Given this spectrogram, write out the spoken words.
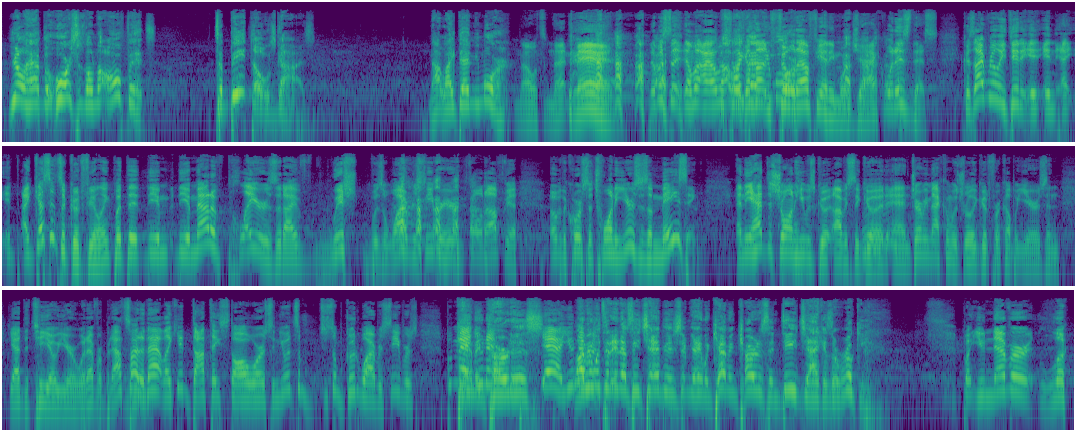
you don't have the horses on the offense to beat those guys. Not like that anymore. No, it's not. Man, that was, I almost Not feel like, like I'm not in. Philadelphia anymore, Jack. What is this? Because I really did it, and I- it, I guess it's a good feeling. But the, the the amount of players that I've wished was a wide receiver here in Philadelphia over the course of 20 years is amazing. And you had DeSean, he was good, obviously good, Mm-hmm. and Jeremy Maclin was really good for a couple years, and you had the To year or whatever. But outside Mm-hmm. of that, like you had Donté Stallworth, and you had some just some good wide receivers. But man, Kevin you ne- Curtis. Yeah, you like never we went to the NFC Championship game with Kevin Curtis and D Jack as a rookie. but you never looked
